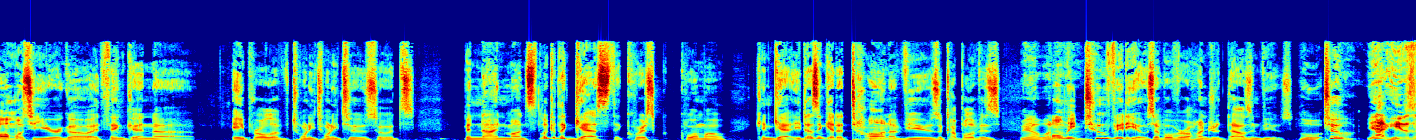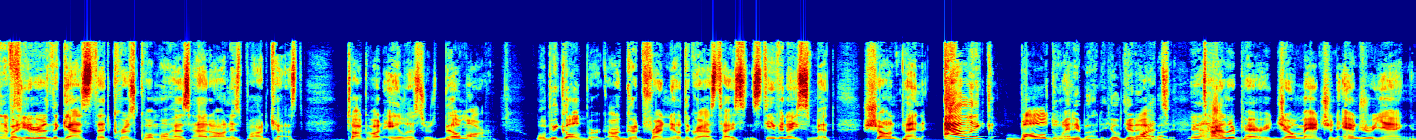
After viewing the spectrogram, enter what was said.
almost a year ago, I think in uh, April of 2022. So it's been nine months. Look at the guests that Chris Cuomo can get. He doesn't get a ton of views. A couple of his Yeah, whatever. only two videos have over hundred thousand views. Who- two. uh, yeah, he doesn't have. But here are the guests that Chris Cuomo has had on his podcast. Talk about A-listers. Bill Maher, Whoopi Goldberg, our good friend Neil deGrasse Tyson, Stephen A. Smith, Sean Penn, Alec Baldwin. Anybody. He'll get what? anybody. Yeah. Tyler Perry, Joe Manchin, Andrew Yang,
